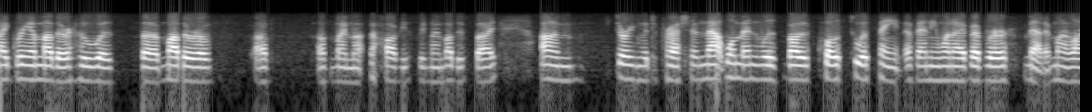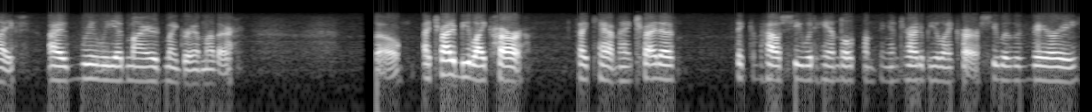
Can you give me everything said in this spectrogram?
my grandmother, who was the mother of of of my obviously my mother's side, um, during the Depression. That woman was about as close to a saint of anyone I've ever met in my life. I really admired my grandmother. So I try to be like her if I can. I try to think of how she would handle something and try to be like her. She was a very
